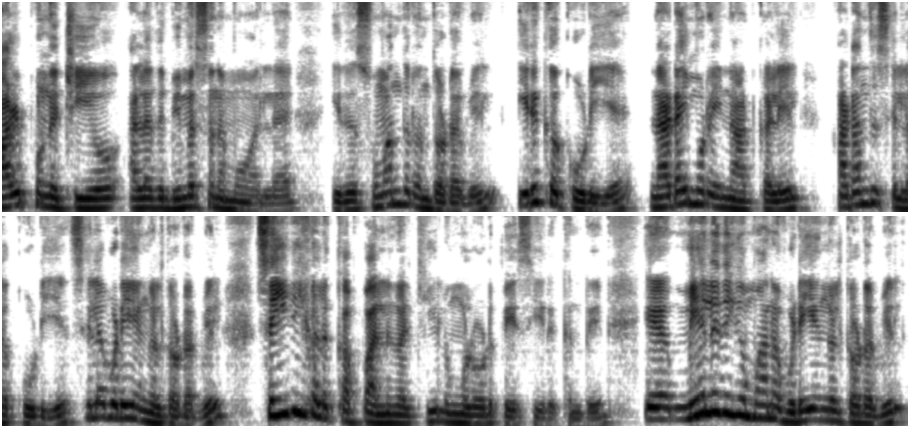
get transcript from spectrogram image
காழ்ப்புணர்ச்சியோ அல்லது விமர்சனமோ அல்ல இது சுமந்திரன் தொடர்பில் இருக்கக்கூடிய நடைமுறை நாட்களில் கடந்து செல்லக்கூடிய சில விடயங்கள் தொடர்பில் செய்திகளுக்கு அப்பால் நிகழ்ச்சியில் உங்களோடு பேசியிருக்கின்றேன். மேலதிகமான விடயங்கள் தொடர்பில்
